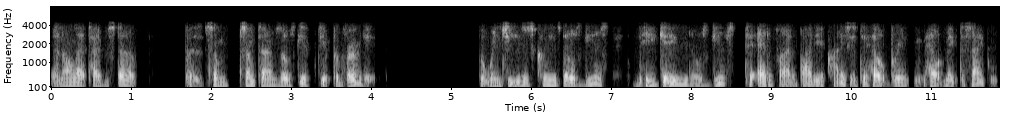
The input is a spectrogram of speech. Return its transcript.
and all that type of stuff. But some sometimes those gifts get perverted. But when Jesus cleans those gifts, He gave you those gifts to edify the body of Christ and to help bring help make disciples.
